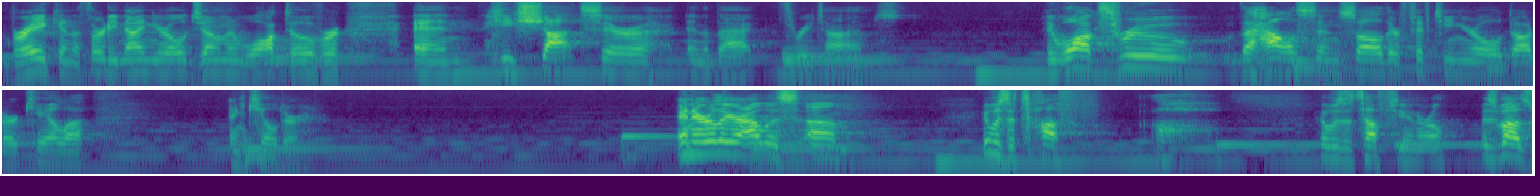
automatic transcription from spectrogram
break, and a 39 year old gentleman walked over and he shot Sarah in the back three times. He walked through the house and saw their 15 year old daughter, Kayla, and killed her. And earlier, I was, um, it was a tough, oh, it was a tough funeral. It was about,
